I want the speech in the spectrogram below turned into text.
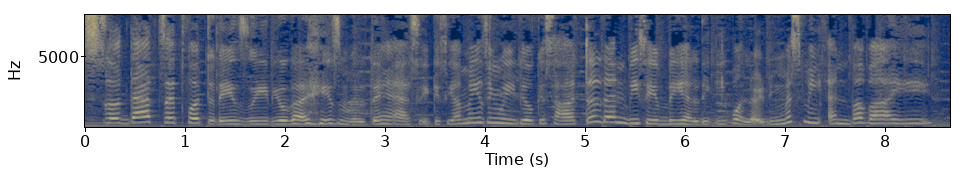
so that's it for today's video guys मिलते हैं ऐसे किसी अमेजिंग वीडियो के साथ। Till then be safe be healthy keep on learning miss me and bye bye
